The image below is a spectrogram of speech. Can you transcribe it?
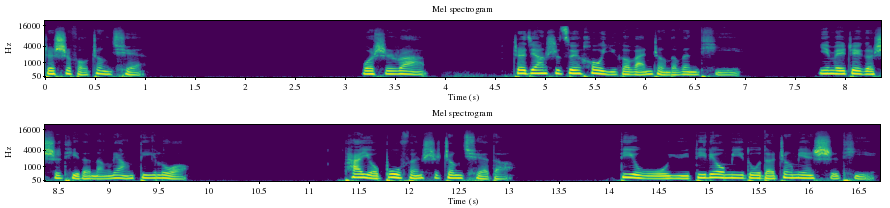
这是否正确？我是 Rab，这将是最后一个完整的问题，因为这个实体的能量低落。它有部分是正确的，第五与第六密度的正面实体。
